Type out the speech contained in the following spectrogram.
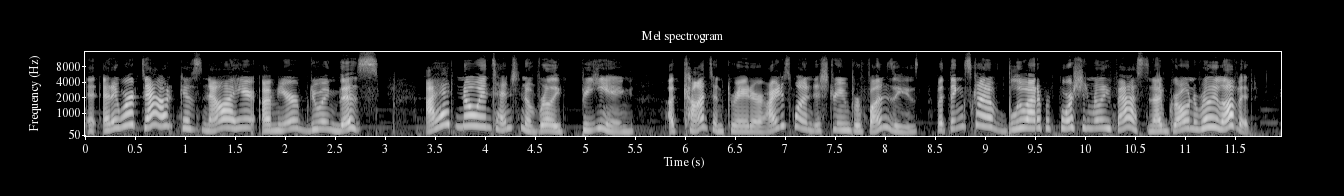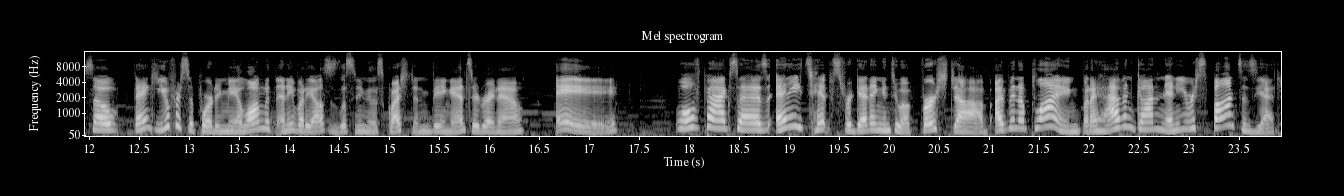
and, and it worked out because now I hear I'm here doing this. I had no intention of really being a content creator. I just wanted to stream for funsies, but things kind of blew out of proportion really fast, and I've grown to really love it. So thank you for supporting me, along with anybody else who's listening to this question being answered right now. Hey. Wolfpack says, any tips for getting into a first job? I've been applying, but I haven't gotten any responses yet.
